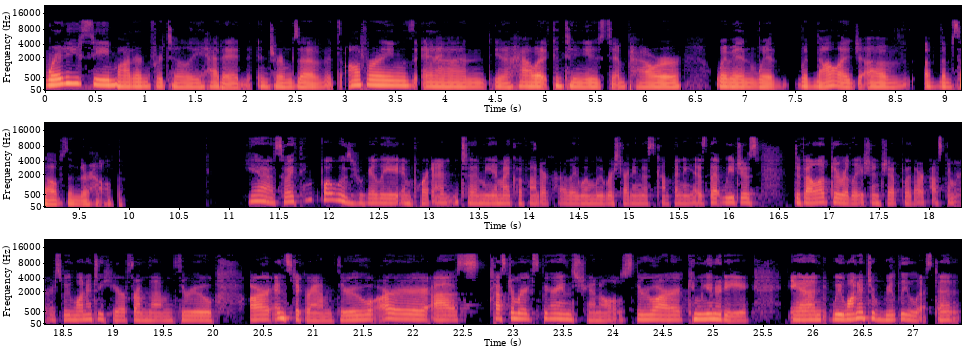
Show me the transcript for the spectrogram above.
where do you see modern fertility headed in terms of its offerings and you know how it continues to empower women with with knowledge of of themselves and their health Yeah. So I think what was really important to me and my co founder, Carly, when we were starting this company is that we just developed a relationship with our customers. We wanted to hear from them through our Instagram, through our uh, customer experience channels, through our community. And we wanted to really listen,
